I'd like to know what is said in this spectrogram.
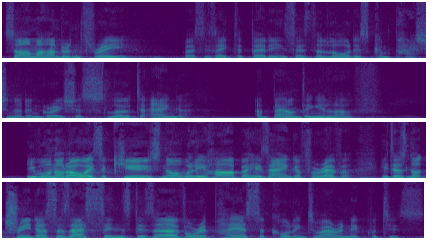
Psalm 103, verses 8 to 13 says, The Lord is compassionate and gracious, slow to anger, abounding in love. He will not always accuse, nor will he harbor his anger forever. He does not treat us as our sins deserve or repay us according to our iniquities.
